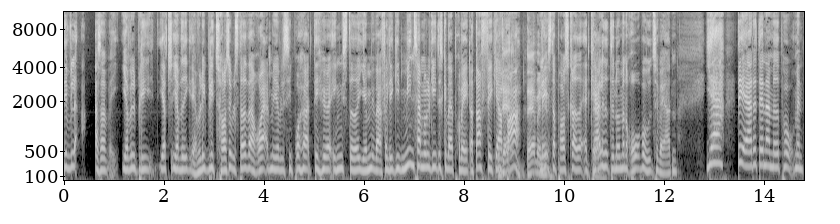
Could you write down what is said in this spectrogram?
det vil, altså, jeg vil blive, jeg, jeg ved ikke, jeg vil ikke blive tosset, jeg vil stadig være rørt, men jeg vil sige, prøv at høre, det hører ingen steder hjemme, i hvert fald ikke i min terminologi, det skal være privat, og der fik jeg der- bare der er man- læst og påskrevet, at kærlighed, det er noget, man råber ud til verden. Ja, det er det, den er med på, men...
